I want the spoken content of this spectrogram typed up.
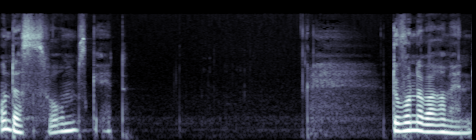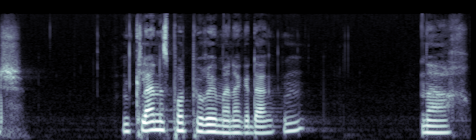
Und das ist, worum es geht. Du wunderbarer Mensch. Ein kleines Potpourri meiner Gedanken nach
